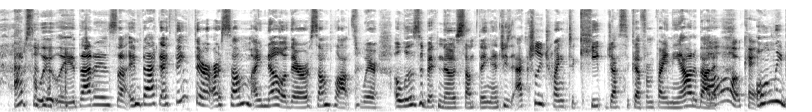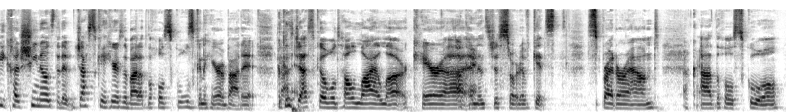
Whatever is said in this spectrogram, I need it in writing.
Absolutely. That is, uh, in fact, I think there are some, I know there are some plots where Elizabeth knows something and she's actually trying to keep Jessica from finding out about it. Oh, okay. Only because she knows that if Jessica hears about it, the whole school's going to hear about it. Because it. Jessica will tell Lila or Kara Okay. and it's just sort of gets spread around Okay. uh, the whole school.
